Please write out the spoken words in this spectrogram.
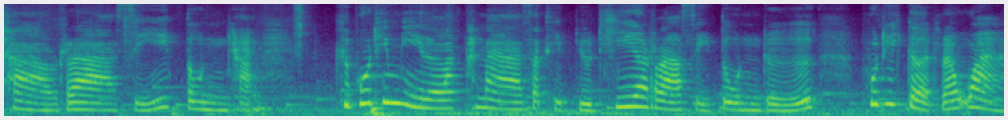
ชาวราศีตุลค่ะ คือผู้ที่มีลัคนาสถิตอยู่ที่ราศีตุลหรือผู้ที่เกิดระหว่าง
